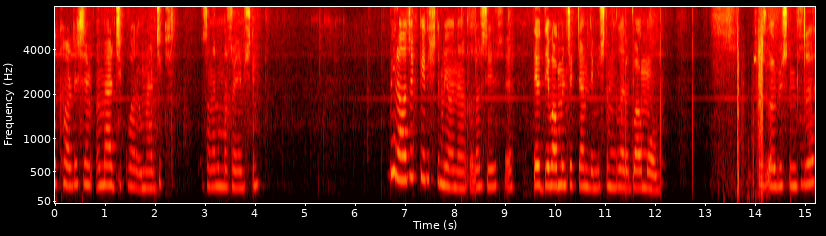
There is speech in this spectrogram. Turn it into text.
Yanımda kardeşim Ömercik var Ömercik. Sanırım bunu söylemiştim. Birazcık geliştim yani arkadaşlar. Şey, şey, dev, devamını çekeceğim demiştim. Bu da devamı oldu. Söz vermiştim size.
